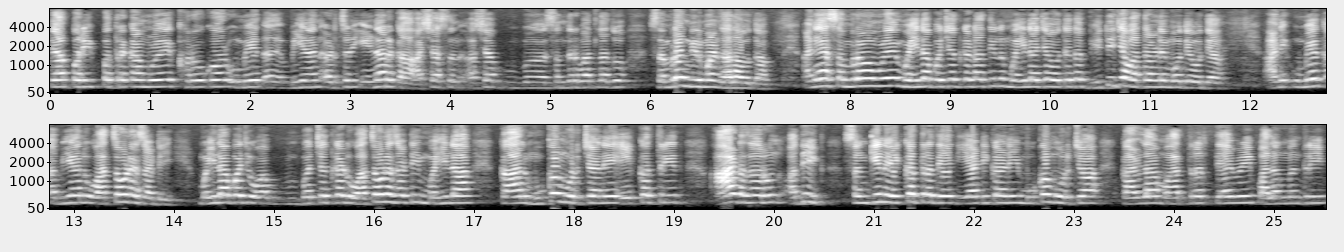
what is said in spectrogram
त्या परिपत्रकामुळे खरोखर उमेद अभियान अडचणी येणार का? अशा सं- अशा संदर्भातला जो संभ्रम निर्माण झाला होता. आणि या संभ्रमामुळे महिला बचत गटातील महिला ज्या होत्या त्या भीतीच्या वातावरणामध्ये होत्या. आणि उमेद अभियान वाचवण्यासाठी महिला बच बचत गट वाचवण्यासाठी महिला काल मूक मोर्चाने एकत्रित आठ हजारहून अधिक संख्येने एकत्र देत या ठिकाणी मूक मोर्चा काढला. मात्र त्यावेळी पालकमंत्री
